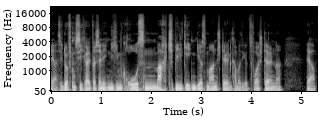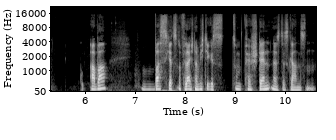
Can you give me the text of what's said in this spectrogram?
ja, sie durften sich halt wahrscheinlich nicht im großen Machtspiel gegen die Osmanen stellen, kann man sich jetzt vorstellen, ne? Ja. Gut. Aber was jetzt noch vielleicht noch wichtig ist zum Verständnis des Ganzen.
